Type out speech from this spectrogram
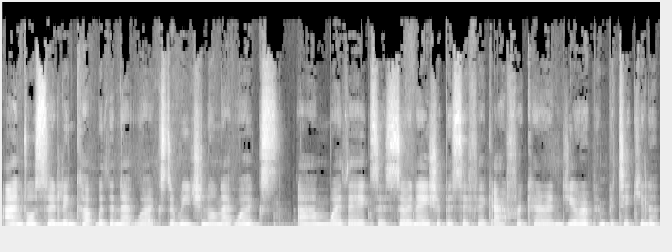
And also link up with the networks, the regional networks um, where they exist. So, in Asia Pacific, Africa, and Europe in particular,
